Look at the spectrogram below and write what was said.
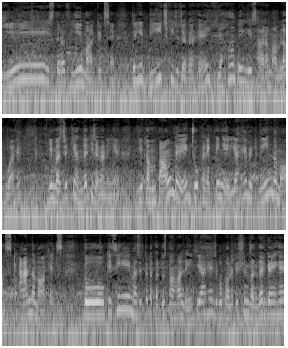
ये इस तरफ़ ये मार्केट्स हैं। तो ये बीच की जो जगह है, यहाँ पे ये सारा हुआ है। ये मस्जिद के अंदर की जगह नहीं है। ये कंपाउंड है एक जो कनेक्टिंग एरिया है between the mosque and the markets तो किसी ने मस्जिद का तकदस पामाल नहीं किया है। जब वो पॉलिटिशियंस अंदर गए हैं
